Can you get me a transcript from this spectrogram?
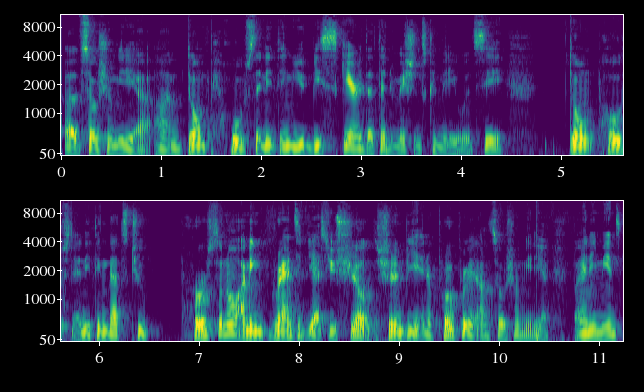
of social media. Um, don't post anything you'd be scared that the admissions committee would see. Don't post anything that's too personal. I mean, granted, yes, you should shouldn't be inappropriate on social media by any means,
